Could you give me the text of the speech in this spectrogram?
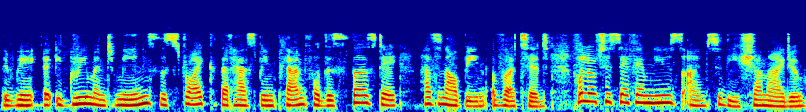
The uh, agreement means the strike that has been planned for this Thursday has now been averted. For Lotus FM News, I'm Sudisha Naidu.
